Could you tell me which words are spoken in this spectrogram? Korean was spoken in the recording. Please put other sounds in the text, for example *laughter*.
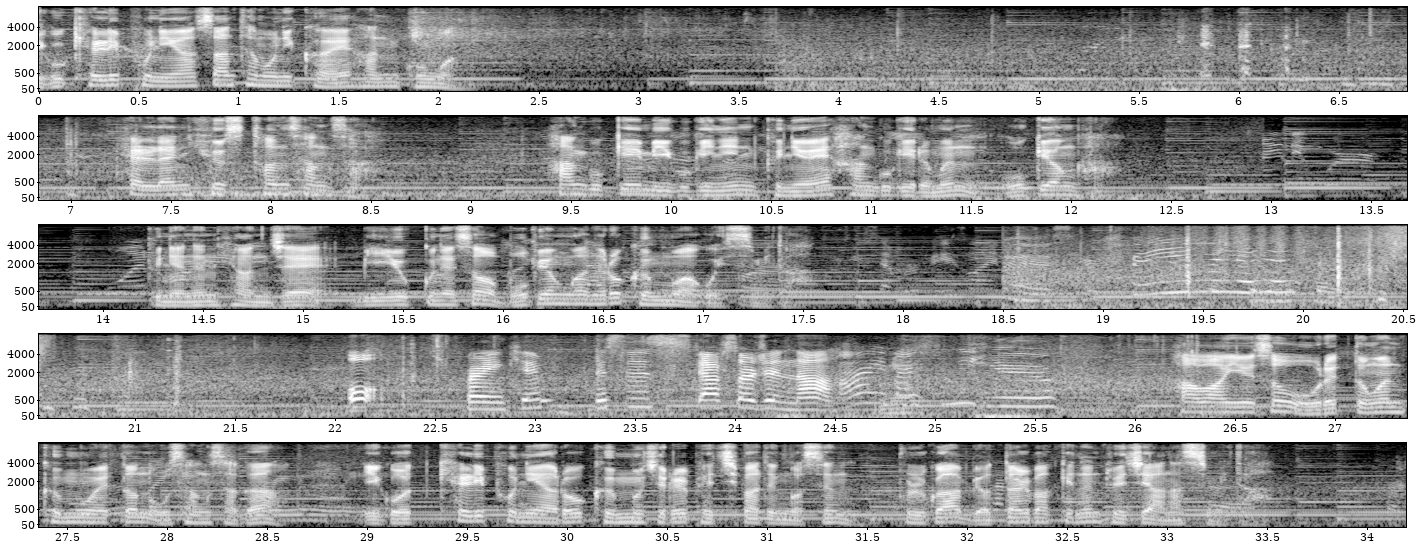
미국 캘리포니아 산타모니카의 한 공원. 헬렌 휴스턴 상사. 한국계 미국인인 그녀의 한국 이름은 오경하. 그녀는 현재 미 육군에서 모병관으로 근무하고 있습니다. Oh, Brian Kim. This is Staff Sergeant Na. Hi, nice to meet you. 하와이에서 오랫동안 근무했던 오 상사가 캘리포니아로 근무지를 배치받은 것은 불과 몇 달밖에는 되지 않았습니다.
